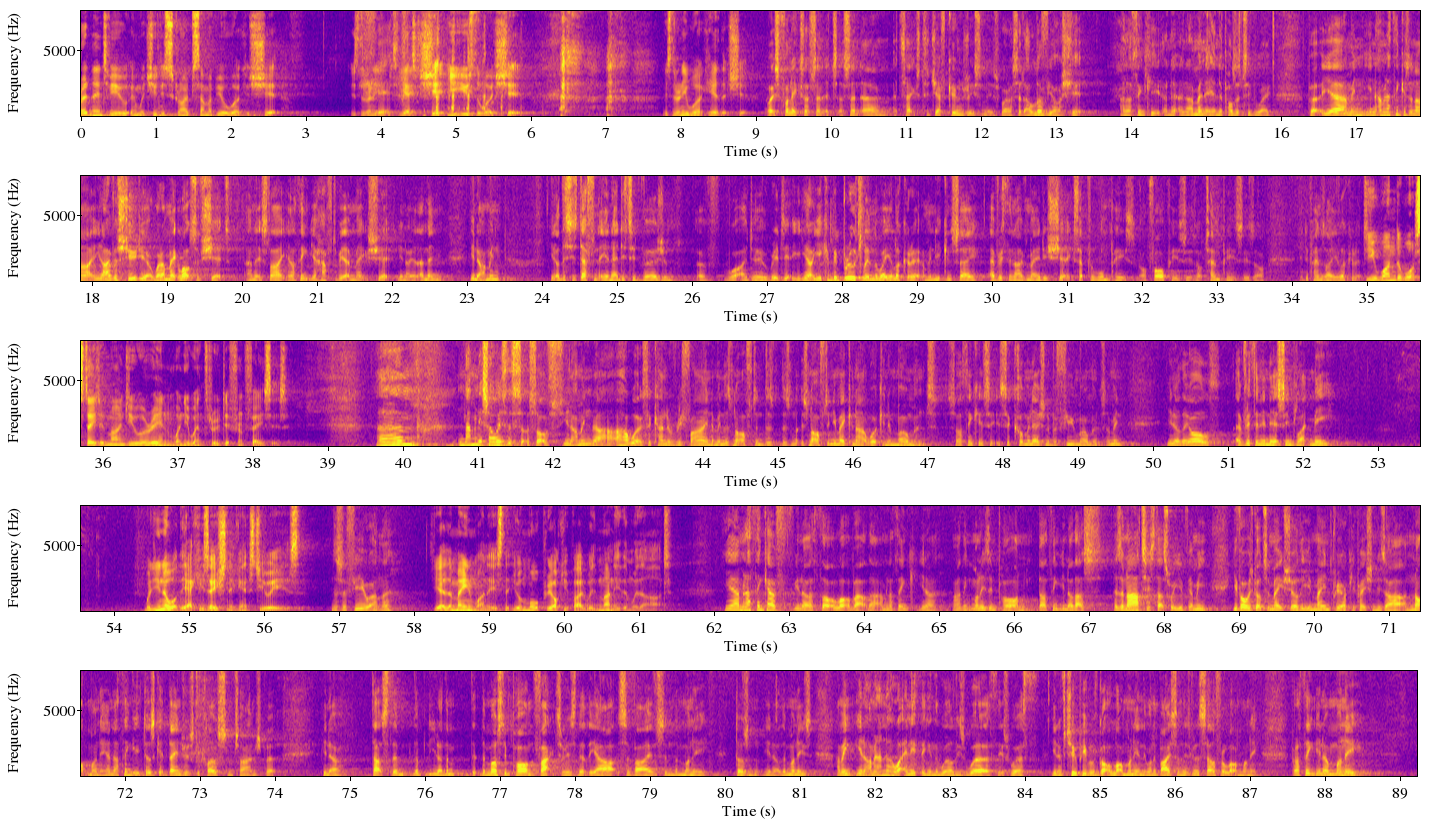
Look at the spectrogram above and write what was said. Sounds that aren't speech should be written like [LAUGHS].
read an interview in which you described some of your work as shit. Is there any? Shit. Yes, shit. You used the word shit. Is there any work here that's shit? Well, it's funny because I sent, a, I sent um, a text to Jeff Koons recently where I said, I love your shit. And I think he, and, and I meant it in a positive way. But yeah, I mean, you know, I mean, I think as an art, you know, I have a studio where I make lots of shit, and it's like, I think you have to be able to make shit, you know, and then, you know, I mean, you know, this is definitely an edited version of what I do. But it, you know, you can be brutal in the way you look at it. I mean, you can say everything I've made is shit except for one piece, or four pieces, or ten pieces, or it depends how you look at it. Do you wonder what state of mind you were in when you went through different phases? Um, I mean, it's always the sort of, sort of, you know, I mean, artworks are kind of refined. I mean, there's not often, there's, there's not, it's not often you make an artwork in a moment. So I think it's, it's a culmination of a few moments. I mean, you know, they all, everything in there seems like me. Well, you know what the accusation against you is. There's a few, aren't there? Yeah, the main one is that you're more preoccupied with money than with art. Yeah, I mean, I think I've, you know, thought a lot about that. I mean, I think, you know, I think money's important. But I think, you know, that's, as an artist, that's what you've, I mean, you've always got to make sure that your main preoccupation is art and not money. And I think it does get dangerously close sometimes, but, you know, that's the, the you know, the, the most important factor is that the art survives and the money doesn't. You know, the money's, I mean, you know, I mean, I know what anything in the world is worth. It's worth, you know, if two people have got a lot of money and they want to buy something, it's going to sell for a lot of money. But I think, you know, money,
